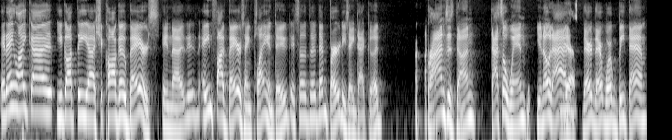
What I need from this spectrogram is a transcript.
It ain't like uh, you got the uh, Chicago Bears in uh, eighty-five Bears ain't playing, dude. It's uh, them birdies ain't that good. Brian's is done. That's a win. You know that. Yes. They're they're we'll beat them.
